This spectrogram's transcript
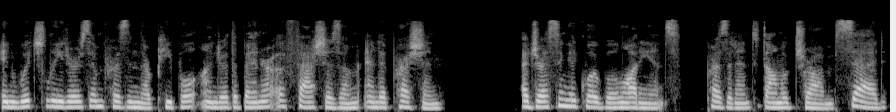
in which leaders imprison their people under the banner of fascism and oppression. Addressing a global audience, President Donald Trump said,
